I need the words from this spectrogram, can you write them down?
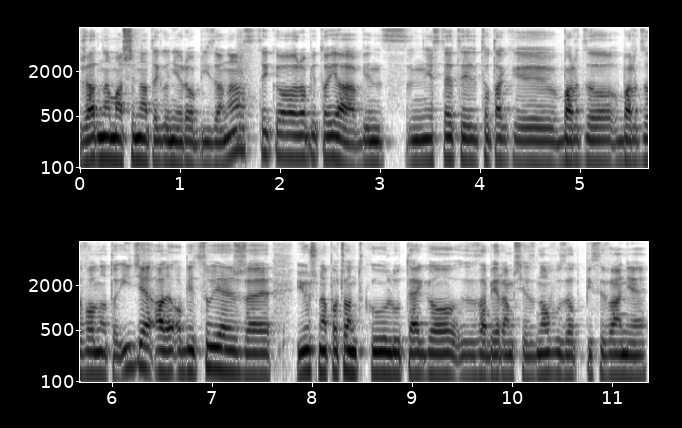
żadna maszyna tego nie robi za nas, tylko robię to ja, więc niestety to tak y, bardzo, bardzo wolno to idzie, ale obiecuję, że już na początku lutego zabieram się znowu za odpisywanie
